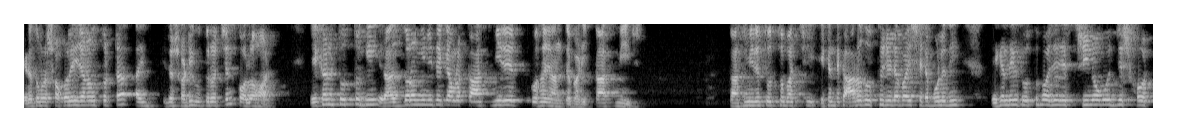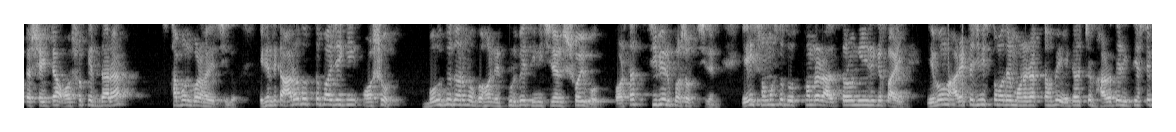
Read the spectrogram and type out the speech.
এটা তোমরা সকলেই জানো উত্তরটা, তাই এটা সঠিক উত্তর হচ্ছেন কলহন। এখানে তথ্য কি? রাজতরঙ্গিনী থেকে আমরা কাশ্মীরের কথা জানতে পারি, কাশ্মীর। কাশ্মীরের তথ্য পাচ্ছি। এখান থেকে আরও তথ্য যেটা পাই সেটা বলে দিই। এখান থেকে তথ্য পাওয়া যায় যে শ্রীনগর যে শহরটা সেটা অশোকের দ্বারা স্থাপন করা হয়েছিল। এখান থেকে আরও তথ্য পাওয়া যায় কি? অশোক, বৌদ্ধ ধর্ম গ্রহণের পূর্বে তিনি ছিলেন শৈব, অর্থাৎ শিবের উপাসক ছিলেন। এই সমস্ত তথ্য আমরা রাজতরঙ্গিনী থেকে পাই। এবং আরেকটা জিনিস তোমাদের মনে রাখতে হবে, এটা হচ্ছে ভারতের ইতিহাসের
